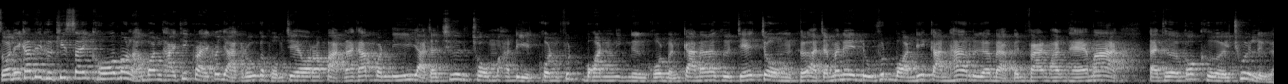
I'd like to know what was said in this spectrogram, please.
สวัสดีครับ นี่คือคิดไซโค้เบื้องหลังบอลไทยที่ใครก็อยากรู้กับผมเจวรปัตนะครับ วันนี้อยากจะชื่นชมอดีตคนฟุตบอลอีกหนึ่งคนเหมือนกันนั่นก็คือเจ๊จง เธออาจจะไม่ได้ดูฟุตบอลที่การท่าเรือแบบเป็นแฟนพันธ์แท้มาก แต่เธอก็เคยช่วยเหลือ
